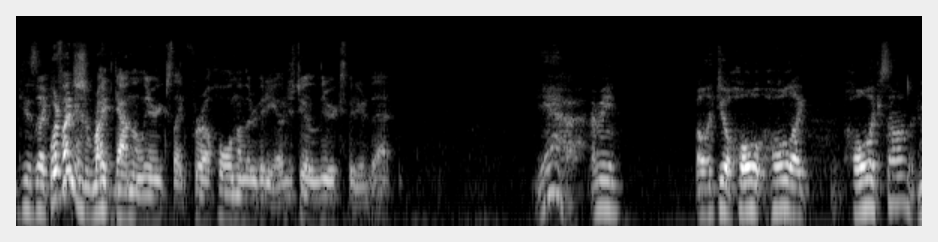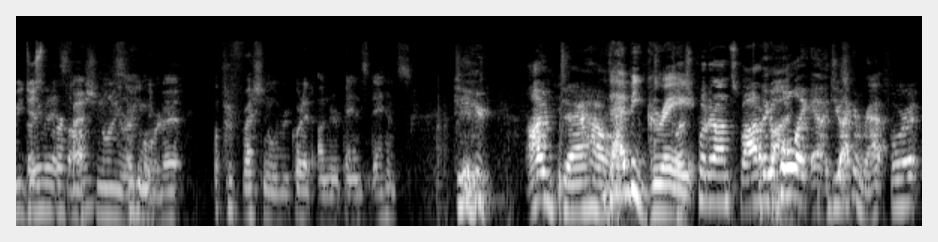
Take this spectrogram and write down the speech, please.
Because like, What if I just write down the lyrics like for a whole nother video? and Just do a lyrics video to that. yeah. I mean, oh, like do a whole, whole like, whole like song. like, We just minute song? professionally record it. A professional recorded underpants dance. Dude, I'm down. That'd be great. Let's put it on Spotify. like a whole like, uh, dude, I can rap for it.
